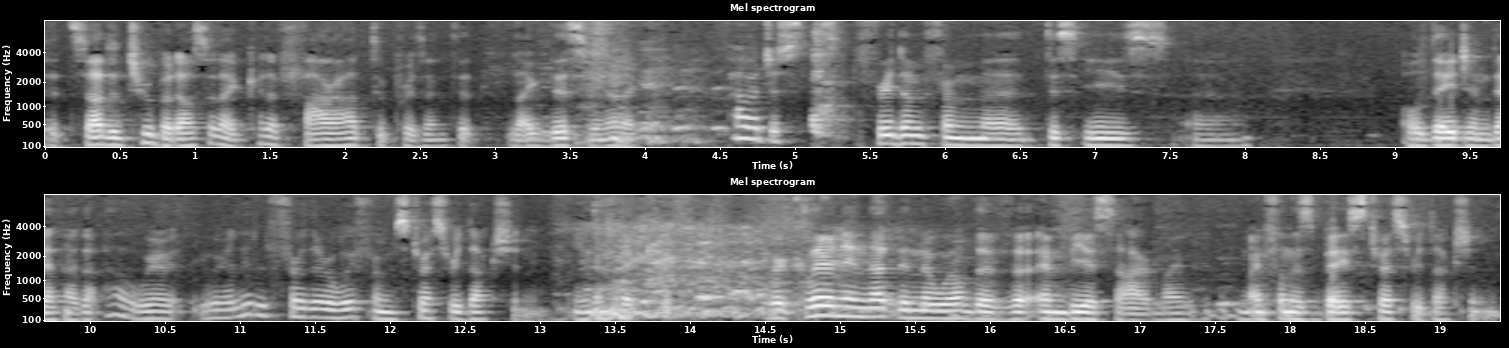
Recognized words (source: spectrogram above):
it sounded true, but also like kind of far out to present it like this, you know, like oh, just freedom from uh, disease, uh, old age, and death. I thought, oh, we're we're a little further away from stress reduction, you know. Like, we're clearly not in the world of uh, MBSR, mindfulness-based stress reduction.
